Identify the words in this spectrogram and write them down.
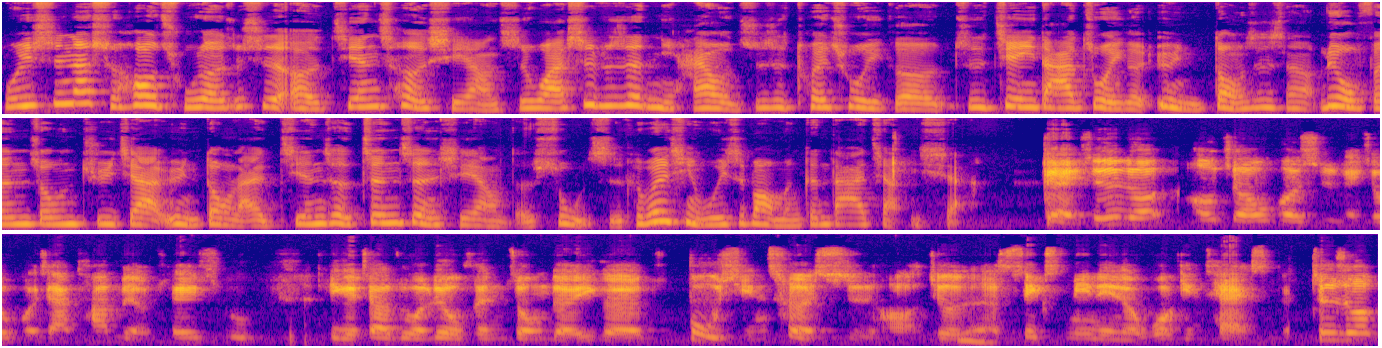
吴医师那时候除了就是呃监测血氧之外，是不是你还有就是推出一个就是建议大家做一个运动，是什么六分钟居家运动来监测真正血氧的数值？可不可以请吴医师帮我们跟大家讲一下？对，就是说欧洲或是美洲国家，他们有推出一个叫做六分钟的一个步行测试，哈，就嗯 six minute 的 walking test，就是说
